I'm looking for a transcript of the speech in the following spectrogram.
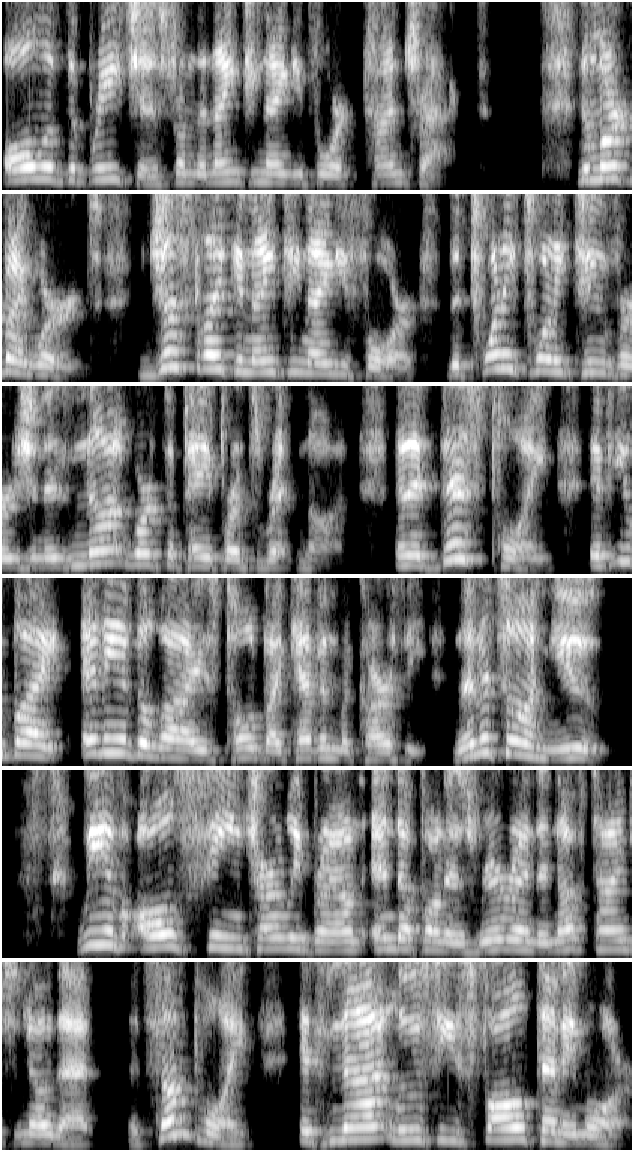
all of the breaches from the 1994 contract. Now, mark my words, just like in 1994, the 2022 version is not worth the paper it's written on. And at this point, if you buy any of the lies told by Kevin McCarthy, then it's on you. We have all seen Charlie Brown end up on his rear end enough times to know that at some point, it's not Lucy's fault anymore.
